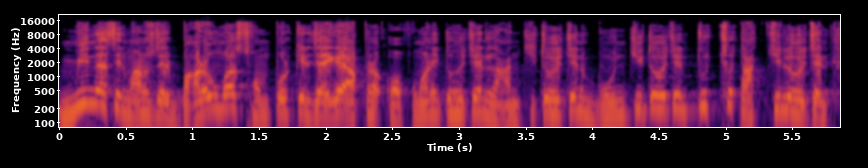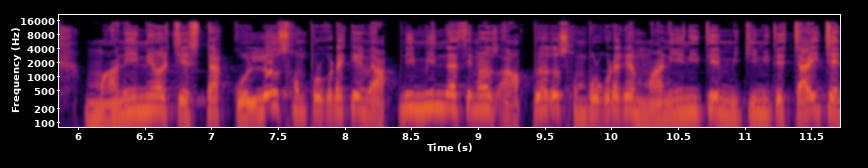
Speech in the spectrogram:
মিন রাশির মানুষদের বারংবার সম্পর্কের জায়গায় আপনারা অপমানিত হয়েছেন, লাঞ্ছিত হয়েছেন, বঞ্চিত হয়েছেন, তুচ্ছ তাচ্ছিল্য হয়েছেন। মানিয়ে নেওয়ার চেষ্টা করলেও সম্পর্কটাকে আপনি মিন রাশির মানুষ আপনি তো সম্পর্কটাকে মানিয়ে নিতে, মিটিয়ে নিতে চাইছেন।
